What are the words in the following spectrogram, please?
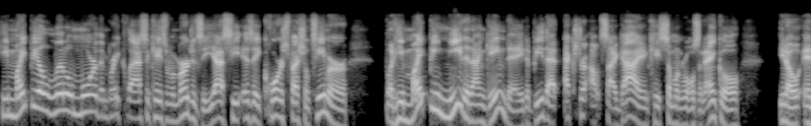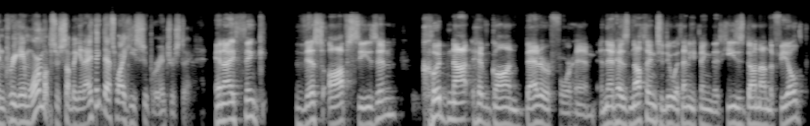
he might be a little more than break glass in case of emergency. Yes, he is a core special teamer, but he might be needed on game day to be that extra outside guy in case someone rolls an ankle, you know, in pregame warmups or something. And I think that's why he's super interesting. And I think this off season, could not have gone better for him. And that has nothing to do with anything that he's done on the field,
